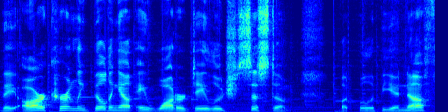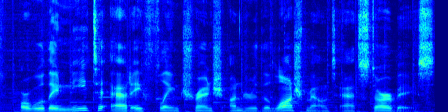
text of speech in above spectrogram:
They are currently building out a water deluge system, but will it be enough, or will they need to add a flame trench under the launch mount at Starbase?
